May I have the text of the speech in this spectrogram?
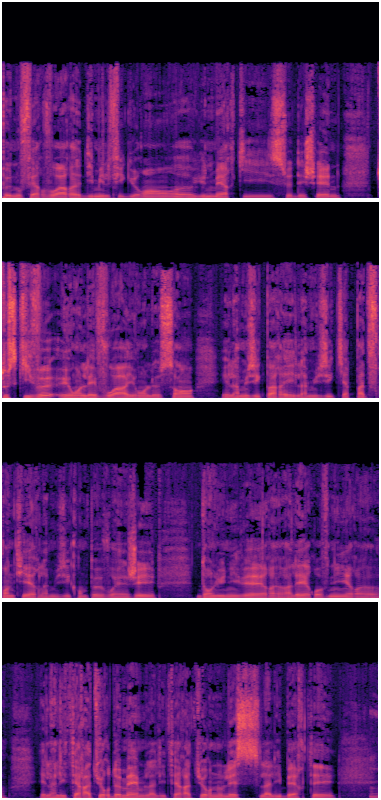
peut nous faire voir dix mille figurants, euh, mhm. une mer qui se déchaîne, tout ce qu'il veut et on les voit et on le sent. Et la musique, pareil, la musique, il n'y a pas de frontières. La musique, on peut voyager dans l'univers, aller, revenir. Et la littérature de même. La littérature nous laisse la liberté mm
